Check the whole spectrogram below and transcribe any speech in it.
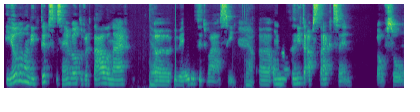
heel veel van die tips zijn wel te vertalen naar Ja. eh, uw eigen situatie. Ja. Eh, omdat ze niet te abstract zijn. Of zo.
